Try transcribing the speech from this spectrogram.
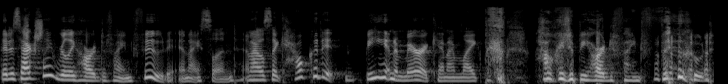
That it's actually really hard to find food in Iceland. And I was like, how could it, being an American, I'm like, how could it be hard to find food?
